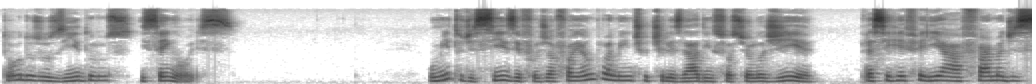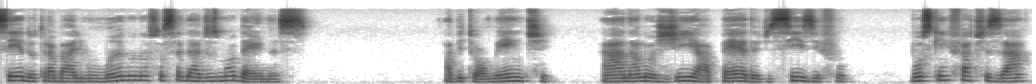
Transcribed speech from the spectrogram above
todos os ídolos e senhores. O mito de Sísifo já foi amplamente utilizado em sociologia para se referir à forma de ser do trabalho humano nas sociedades modernas. Habitualmente, a analogia à pedra de Sísifo busca enfatizar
